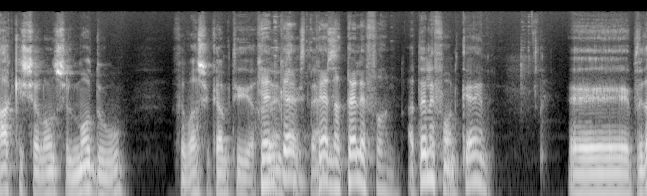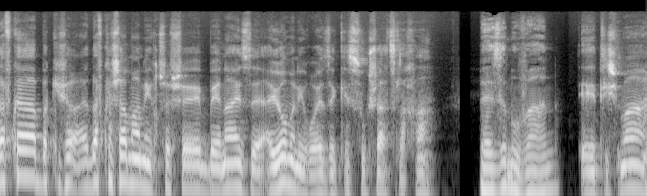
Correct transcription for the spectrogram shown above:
הכישלון של מודו, חברה שהקמתי אחרי כן, כן, כן, הטלפון. הטלפון, כן. אה, ודווקא דווקא שם אני חושב שבעיניי זה, היום אני רואה את זה כסוג של הצלחה. באיזה מובן? אה, תשמע,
